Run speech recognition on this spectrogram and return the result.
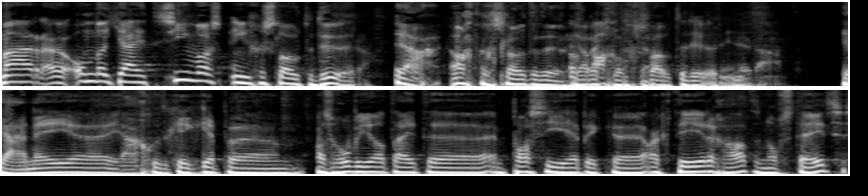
Maar omdat jij te zien was in gesloten deuren. Ja, achter gesloten deuren. Of ja, dat achter klopt, gesloten ja. deuren, inderdaad. Ja, nee, ja goed. Kijk, ik heb als hobby altijd en passie heb ik acteren gehad. Nog steeds.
